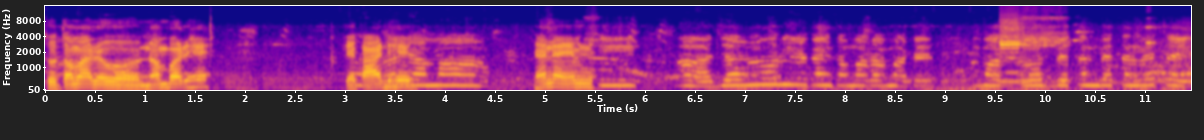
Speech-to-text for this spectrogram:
તો તમારો નંબર છે કે કાર્ડ આમાં ના ના, એમ હજાર નો કાંઈ તમારા માટે અમારે રોજ બેતન બેતન વેચાય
